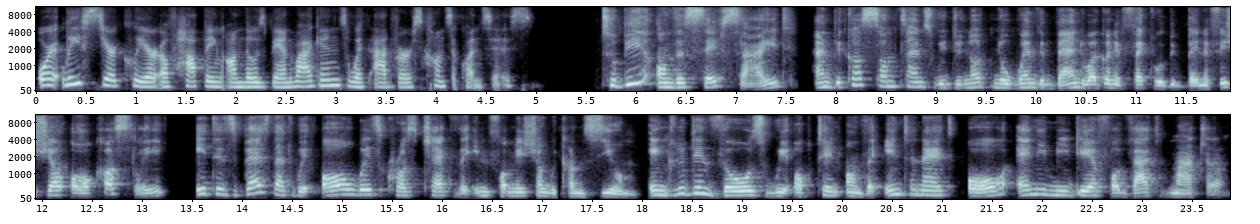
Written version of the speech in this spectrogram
Or at least steer clear of hopping on those bandwagons with adverse consequences? To be on the safe side, and because sometimes we do not know when the bandwagon effect will be beneficial or costly, it is best that we always cross check the information we consume, including those we obtain on the internet or any media for that matter.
